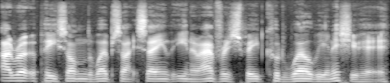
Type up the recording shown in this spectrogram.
I wrote a piece on the website saying that, you know, average speed could well be an issue here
